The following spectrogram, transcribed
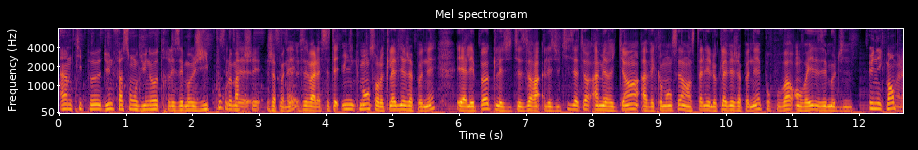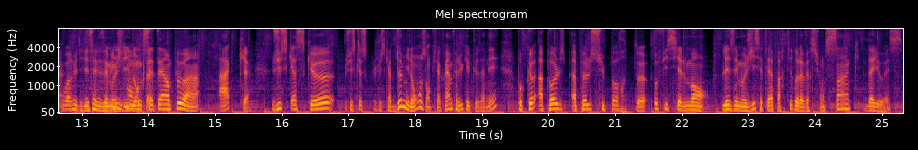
un petit peu, d'une façon ou d'une autre, les emojis pour le marché japonais. C'était- voilà, c'était uniquement sur le clavier japonais. Et à l'époque, les utilisateurs, les utilisateurs américains avaient commencé à installer le clavier japonais pour pouvoir envoyer des emojis. uniquement Voilà. pour pouvoir utiliser les emojis. Uniquement Donc. C'était un peu un hack jusqu'à ce que jusqu'à jusqu'à 2011, donc il a quand même fallu quelques années pour que Apple Apple supporte officiellement les emojis. C'était à partir de la version 5 d'iOS.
